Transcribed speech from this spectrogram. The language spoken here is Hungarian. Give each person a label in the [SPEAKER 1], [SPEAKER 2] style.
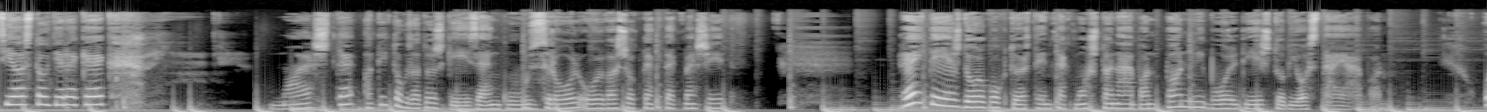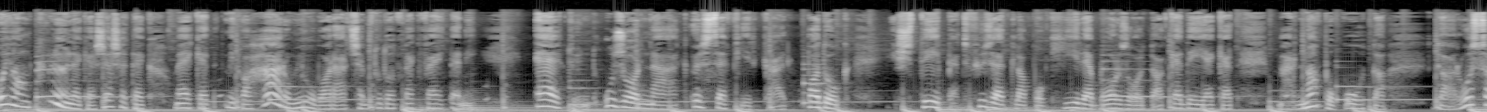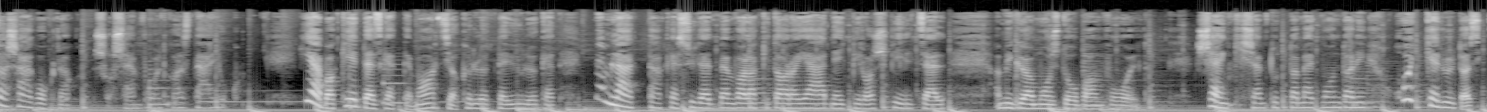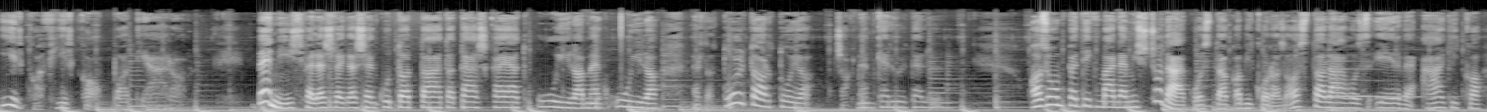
[SPEAKER 1] Sziasztok, gyerekek! Ma este a titokzatos Gézengúzról olvasok nektek mesét. Rejtélyes dolgok történtek mostanában Panni, Boldi és Tobi osztályában. Olyan különleges esetek, melyeket még a három jó barát sem tudott megfejteni. Eltűnt uzsonnák, összefirkált padok és tépet füzetlapok híre borzolta a kedélyeket már napok óta, de a rosszaságoknak sosem volt gazdájuk. Hiába kérdezgette Marcia körülötte ülőket, nem látták-e születben valakit arra járni egy piros filccel, amíg ő a mosdóban volt. Senki sem tudta megmondani, hogy került az írka-firka a padjára. Benni is feleslegesen kutatta át a táskáját újra meg újra, mert a toltartója csak nem került elő. Azon pedig már nem is csodálkoztak, amikor az asztalához érve Ágika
